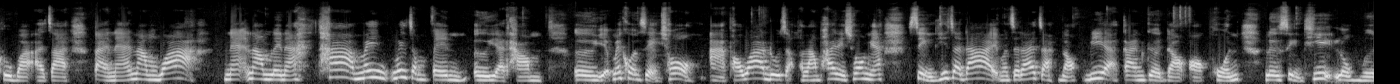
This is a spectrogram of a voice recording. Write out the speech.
ครูบาอาจารย์ แต่แนะนำว่า แนะนำเลยนะ ถ้าไม่ไม่จำเป็นเอออย่าทำเอออย่าไม่ควรเสี่ยงโชคอ่าเพราะว่าดูจากพลังไพ่ในช่วงเนี้ยสิ่งที่จะได้มันจะได้จากดอกเบี้ย การเกิดดอกออกผล หรือสิ่งที่ลงมือ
